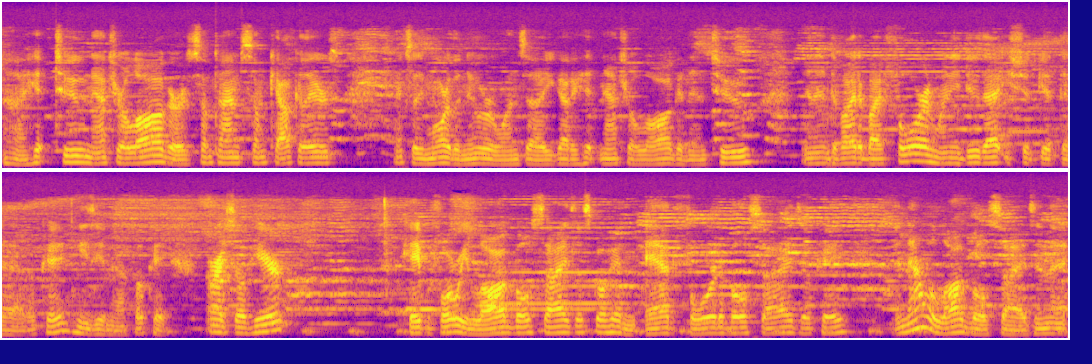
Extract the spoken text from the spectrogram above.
uh, hit 2 natural log, or sometimes some calculators, actually more of the newer ones, uh, you got to hit natural log and then 2, and then divide it by 4. And when you do that, you should get that. Okay, easy enough. Okay, all right, so here, okay, before we log both sides, let's go ahead and add 4 to both sides. Okay, and now we'll log both sides. And, the,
